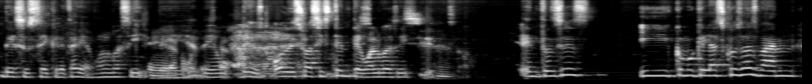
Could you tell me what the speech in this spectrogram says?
de su secretaria o algo así, o de su asistente o algo así. Entonces, y como que las cosas van,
